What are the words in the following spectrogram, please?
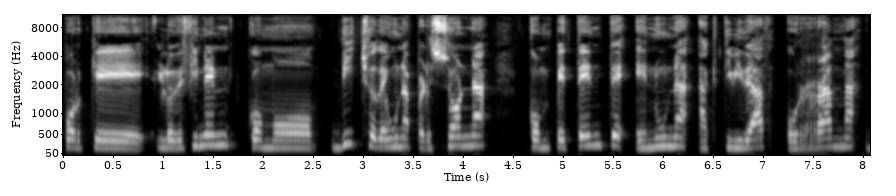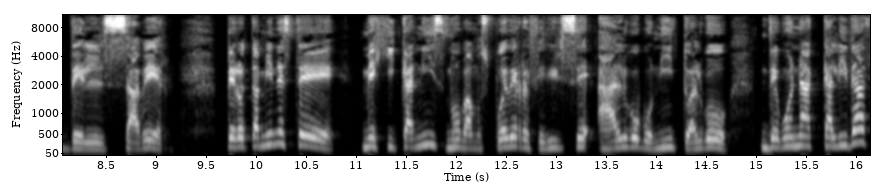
Porque lo definen como dicho de una persona competente en una actividad o rama del saber. Pero también este mexicanismo, vamos, puede referirse a algo bonito, algo de buena calidad.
